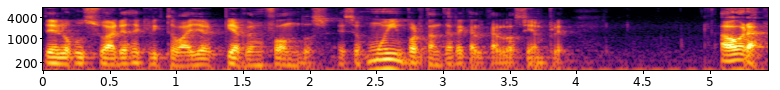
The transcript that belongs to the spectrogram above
de los usuarios de CryptoBuyer pierden fondos. Eso es muy importante recalcarlo siempre. Ahora,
